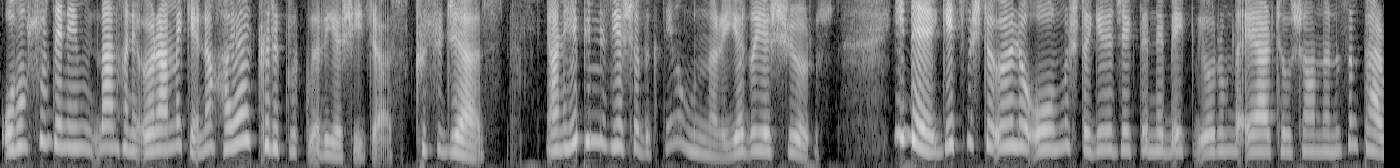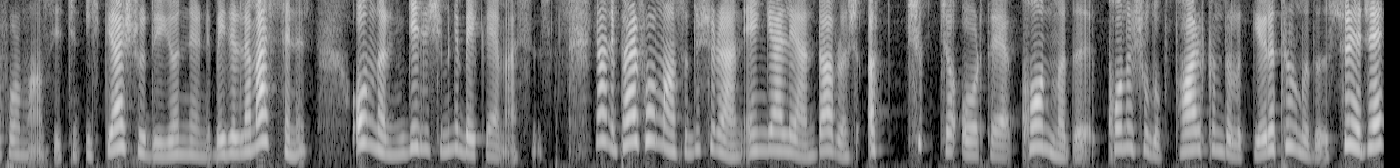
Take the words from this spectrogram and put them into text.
Olumsuz deneyimden hani öğrenmek yerine hayal kırıklıkları yaşayacağız. Küseceğiz. Yani hepimiz yaşadık değil mi bunları ya da yaşıyoruz. İyi de geçmişte öyle olmuş da gelecekte ne bekliyorum da eğer çalışanlarınızın performansı için ihtiyaç duyduğu yönlerini belirlemezseniz onların gelişimini bekleyemezsiniz. Yani performansı düşüren, engelleyen davranış açıkça ortaya konmadığı, konuşulup farkındalık yaratılmadığı sürece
